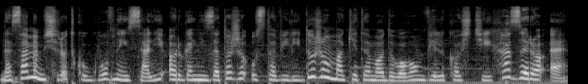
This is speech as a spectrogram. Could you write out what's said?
Na samym środku głównej sali organizatorzy ustawili dużą makietę modułową wielkości H0E.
